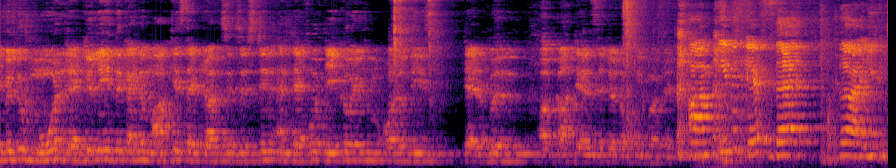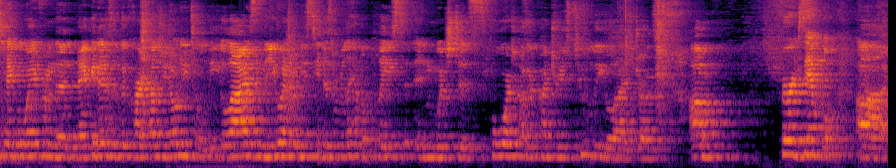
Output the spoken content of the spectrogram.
able to more regulate the kind of markets that drugs exist in, and therefore take away from all of these terrible uh, cartels that you're talking about? Right? Um, even if that the you can take away from the negatives of the cartels, you don't need to legalize, and the UNODC doesn't really have a place in which to force other countries to legalize drugs. Um, for example, uh,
